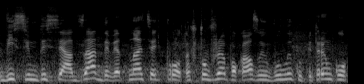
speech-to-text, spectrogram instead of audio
80 за 19 проти, що вже показує велику підтримку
